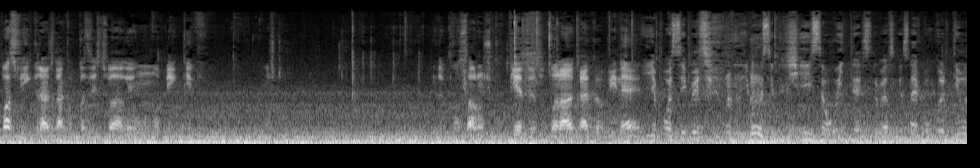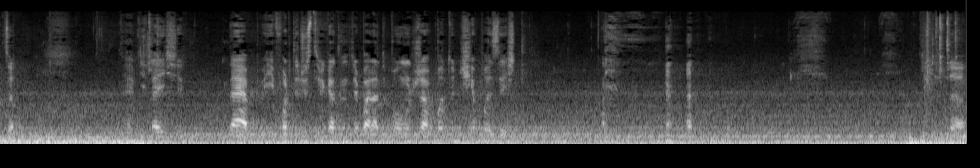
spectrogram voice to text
Poți fi graș dacă păzești ceva, e un obiectiv. Nu știu. Nu poți să arunci cu pietre după la că vine. E posibil, să- e posibil și ei să uite, să trebuiască să aibă o hârtiuță. Ai zis la ei și... Da, e foarte justificată întrebarea după un jaf, bă, tu ce păzești? Da.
